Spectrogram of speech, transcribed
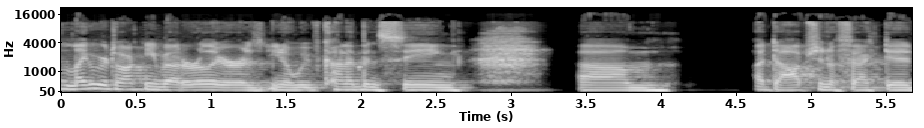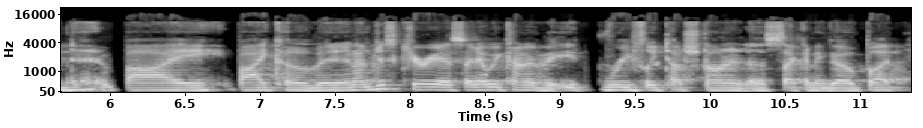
like we were talking about earlier, is you know we've kind of been seeing um, adoption affected by by COVID, and I'm just curious. I know we kind of briefly touched on it a second ago, but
